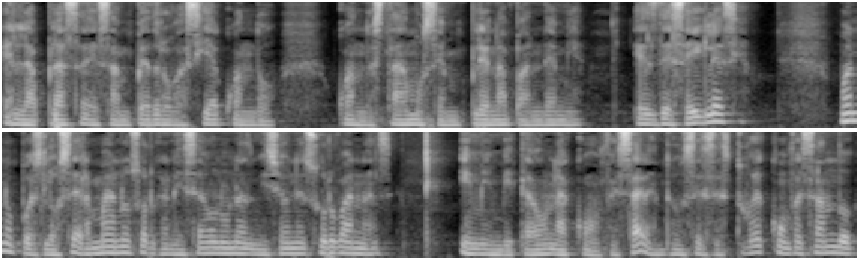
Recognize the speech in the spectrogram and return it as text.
en la plaza de San Pedro Vacía cuando, cuando estábamos en plena pandemia. Es de esa iglesia. Bueno, pues los hermanos organizaron unas misiones urbanas y me invitaron a confesar. Entonces estuve confesando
